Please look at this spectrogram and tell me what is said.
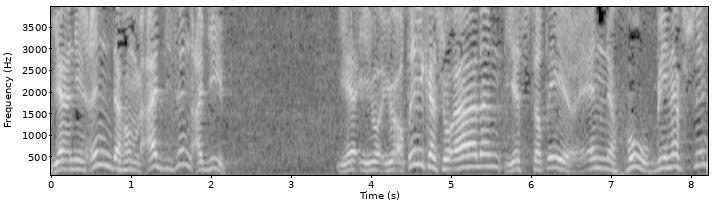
يعني عندهم عجز عجيب. يعطيك سؤالا يستطيع انه هو بنفسه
